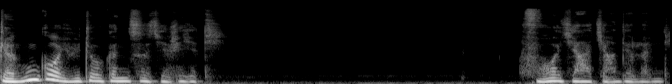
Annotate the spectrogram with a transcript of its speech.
整个宇宙跟自己是一体。佛家讲的伦理，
